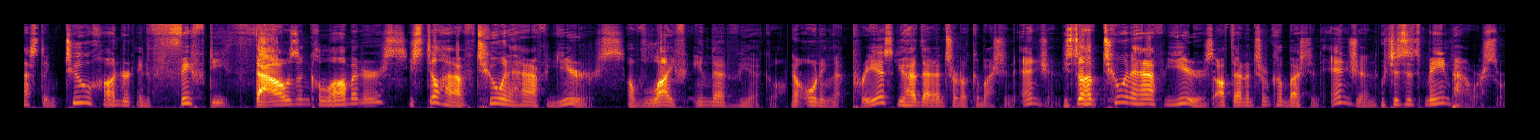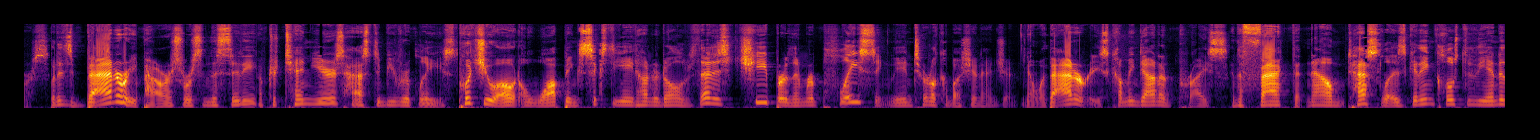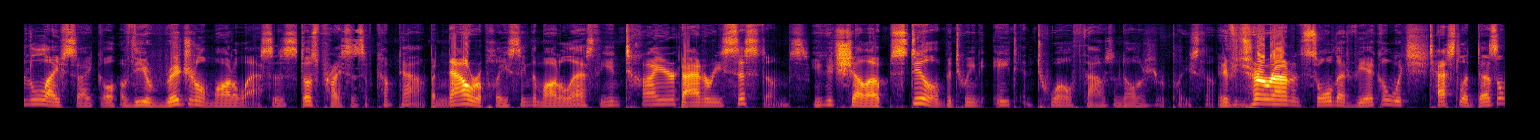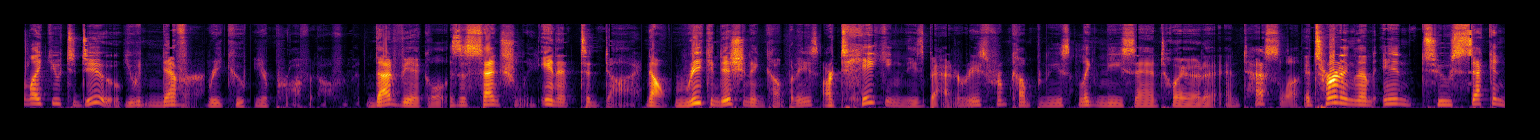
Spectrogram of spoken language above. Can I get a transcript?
lasting 250,000 kilometers, you still have two and a half years of life in that vehicle. Now, owning that Prius, you have that internal combustion engine. You still have two and a half years off that internal combustion engine, which is its main power source. But its battery power source in the city, after 10 years, has to be replaced. Put you out a whopping $6,800. That is cheaper than replacing the internal combustion engine. Now, with batteries coming down in price, and the fact that now Tesla is getting close to the end of the life cycle of the original Model S's, those prices have come down. But now replacing the Model S, the entire battery systems, you could shell out still between eight and twelve thousand dollars to replace them. And if you turn around and sold that vehicle, which Tesla doesn't like you to do, you would never recoup your profit off of it. That vehicle is essentially in it to die. Now, reconditioning companies are taking these batteries from companies like Nissan, Toyota, and Tesla and turning them into second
